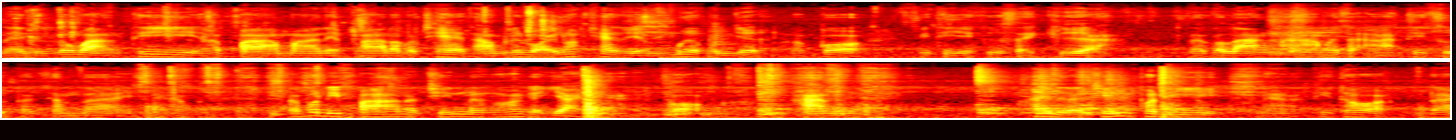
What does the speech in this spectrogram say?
ในระหว่างที่เอาปลามาเนี่ยปลาเราก็แช่ทำเรียบร้อยเนาะแช่เหลืองเมือกมันเยอะ แล้วก็วิธีก็คือใส่เกลือ แล้วก็ล้างน้ำให้สะอาดที่สุดเท่าที่ทำได้นะครับแล้วพอดีปลานะชิ้นมันก็ค่อนข้างจะใหญ่นะก็หั่นให้เหลือชิ้นพอดีนะฮะที่ทอดได้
